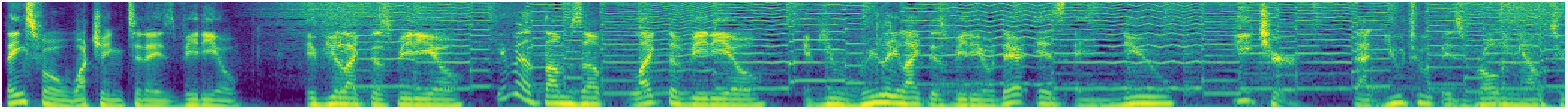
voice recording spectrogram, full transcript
Thanks for watching today's video. If you like this video, give it a thumbs up, like the video. If you really like this video, there is a new feature that YouTube is rolling out to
